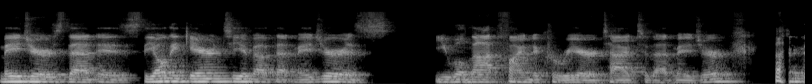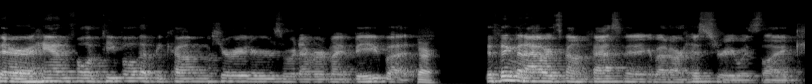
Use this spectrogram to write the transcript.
majors that is the only guarantee about that major is you will not find a career tied to that major. there are a handful of people that become curators or whatever it might be, but sure. the thing that I always found fascinating about art history was like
